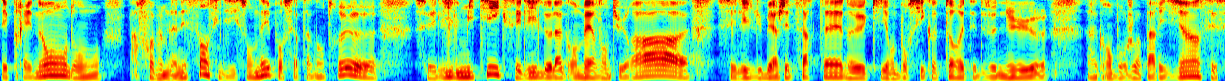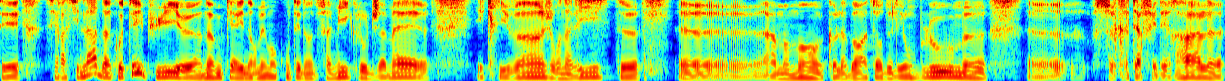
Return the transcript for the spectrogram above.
les prénoms, dont parfois même la naissance, ils y sont nés pour certains d'entre eux. C'est l'île mythique, c'est l'île de la grand-mère Ventura, c'est l'île du berger de Sartène euh, qui en boursicotant était devenu un grand bourgeois parisien. C'est ces, ces racines-là d'un côté, et puis un homme qui a énormément compté dans notre famille, Claude Jamais, écrivain, journaliste, à un moment collaborateur de Léon Blum, secrétaire fédéral fédéral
